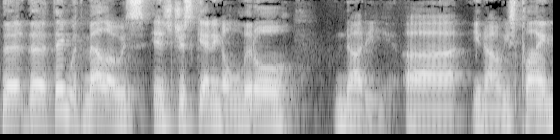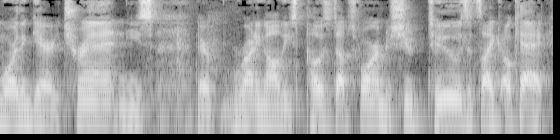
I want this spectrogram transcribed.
The the thing with Melo is is just getting a little nutty. Uh, you know, he's playing more than Gary Trent and he's they're running all these post ups for him to shoot twos. It's like, okay,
